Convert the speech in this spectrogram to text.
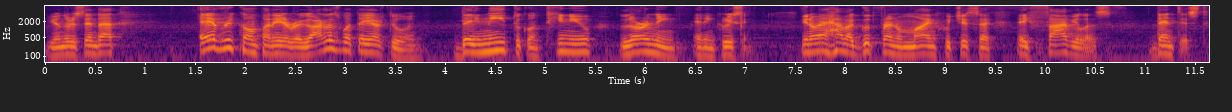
You understand that? Every company, regardless what they are doing, they need to continue learning and increasing. You know, I have a good friend of mine which is a, a fabulous dentist.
